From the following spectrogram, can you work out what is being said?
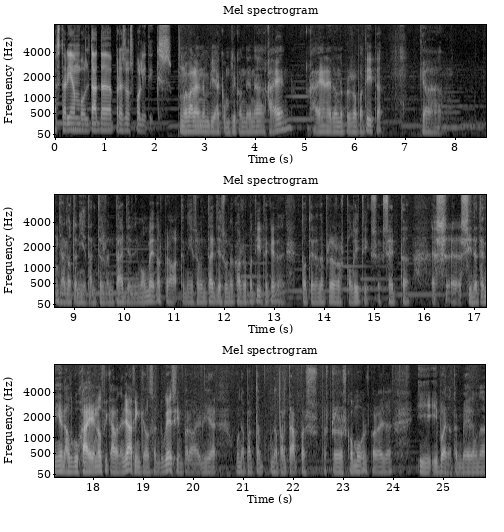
estaria envoltat de presors polítics. Me van enviar a complir condena a Jaén. Jaén era una presó petita que ja no tenia tantes avantatges ni molt menys, però tenia l'avantatge una cosa petita, que era, tot era de presos polítics, excepte es, eh, si detenien algú Jaén el ficaven allà fins que els enduguessin, però hi havia un apartat, un apartat per, per presos comuns per ella, i, i bueno, també era una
